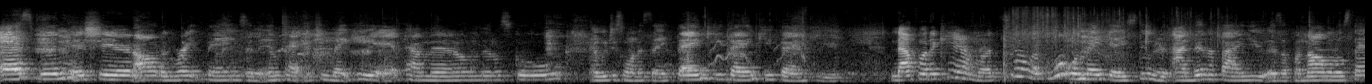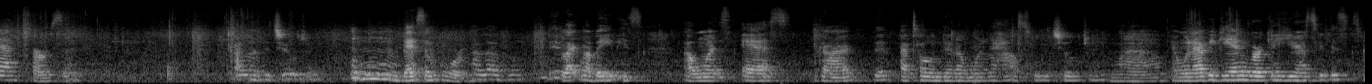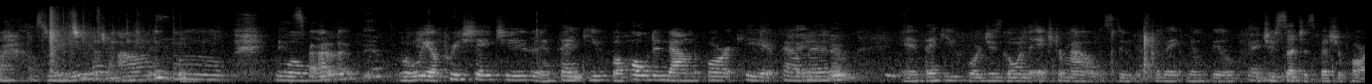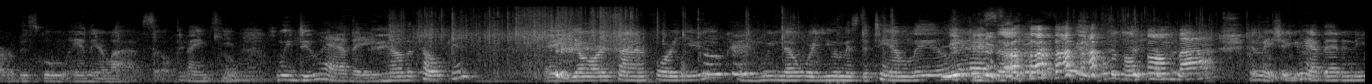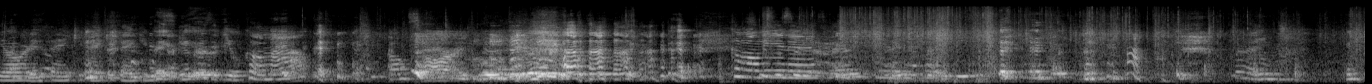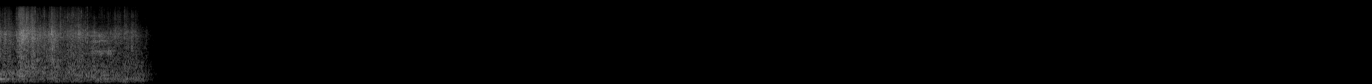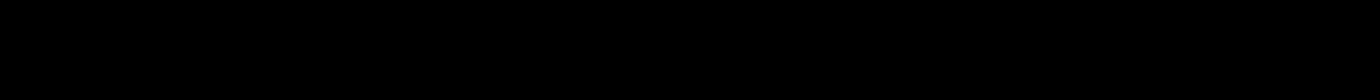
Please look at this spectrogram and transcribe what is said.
Aspen has shared all the great things and the impact that you make here at Palmetto Middle School. And we just want to say thank you, thank you, thank you. Now for the camera, tell us what would make a student identify you as a phenomenal staff person? I love the children. Mm, that's important. I love them. They're like my babies. I once asked God that I told him that I wanted a house full of children. Wow. And when I began working here, I said, this is my house full of children. Awesome. Well, I love them. Well, we appreciate you and thank you for holding down the fort here at Palmetto. And thank you for just going the extra mile with students to make them feel Thank that you're you. such a special part of this school and their lives, so Thank thank you so you. We do have another token, a yard sign for you. And we know where you and Mr. Tim live. And so We're gonna come by and make sure you have that in the yard, and thank you, thank you, thank you. Ms. Speakers, if you'll come out. I'm sorry.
